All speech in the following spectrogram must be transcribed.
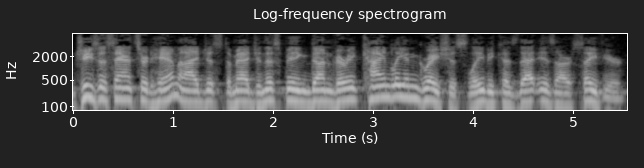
Jesus answered him, and I just imagine this being done very kindly and graciously because that is our Savior.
